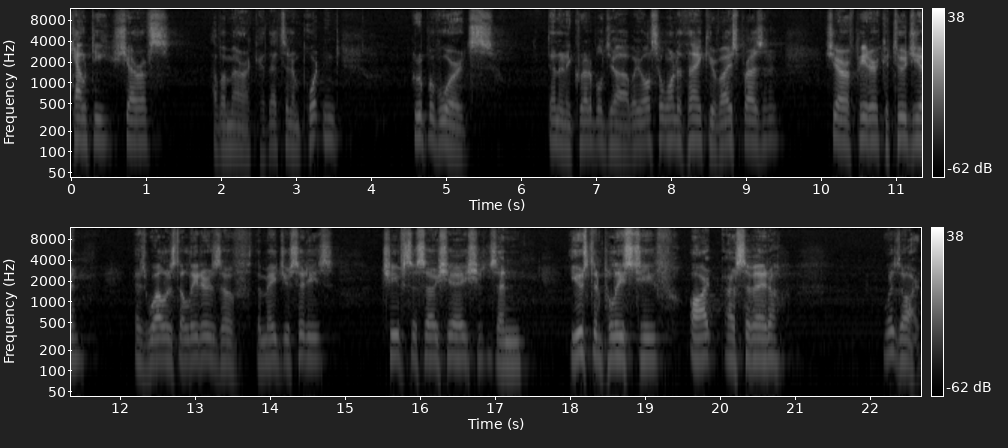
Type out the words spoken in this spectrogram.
county sheriffs of America. That's an important group of words. You've done an incredible job. I also want to thank your Vice President, Sheriff Peter Koutoujian, as well as the leaders of the major cities, chiefs associations, and Houston Police Chief Art Acevedo. Where's Art?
